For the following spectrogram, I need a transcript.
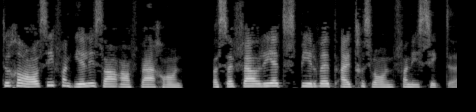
Toe gehasie van Elisa af weggaan, was sy vel reeds spierwit uitgeslaan van die ziekte.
